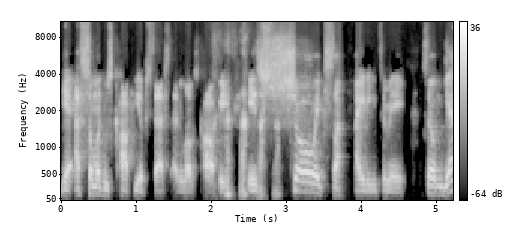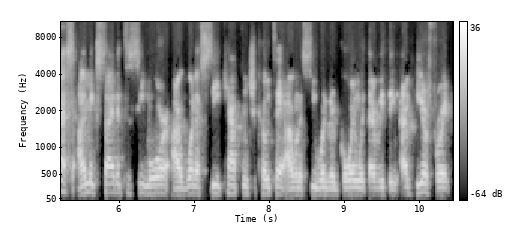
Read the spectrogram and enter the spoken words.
yeah, as someone who's coffee obsessed and loves coffee, is so exciting to me. So yes, I'm excited to see more. I want to see Captain Chakotay. I want to see where they're going with everything. I'm here for it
